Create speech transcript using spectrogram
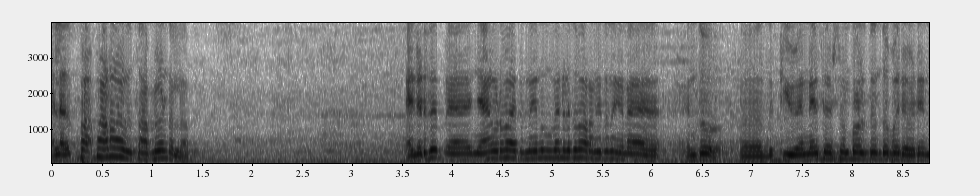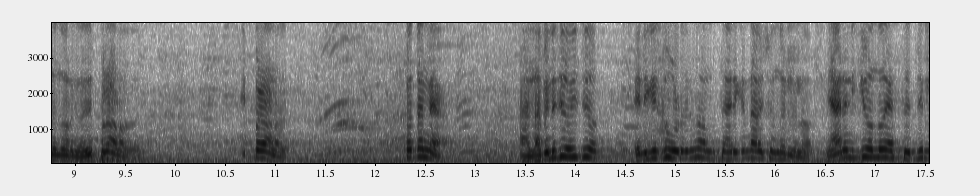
അല്ല പാടാം സമയമുണ്ടല്ലോ. എന്റെ അടുത്ത് ഞാൻ ഇവിടെ വരുന്നതിന് മുമ്പ് എന്റെ അടുത്ത് പറഞ്ഞിരുന്നു ഇങ്ങനെ എന്തോ ഇത് ക്യു എൻ എ സെഷൻ പോലത്തെ എന്തോ പരിപാടി ഉണ്ടെന്ന് പറഞ്ഞത്. ഇപ്പോഴാണോ അത്? ഇപ്പോഴാണോ ഇപ്പൊ തന്നെയാ? എന്നാ പിന്നെ ചോദിച്ചോ. എനിക്ക് കൂടുതൽ സംസാരിക്കേണ്ട ആവശ്യമൊന്നുമില്ലല്ലോ. ഞാൻ എനിക്ക് തോന്നുന്നു എസ് എച്ചിൽ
